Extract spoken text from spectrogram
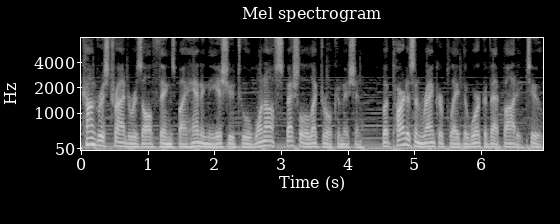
Congress tried to resolve things by handing the issue to a one off special electoral commission, but partisan rancor plagued the work of that body too.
